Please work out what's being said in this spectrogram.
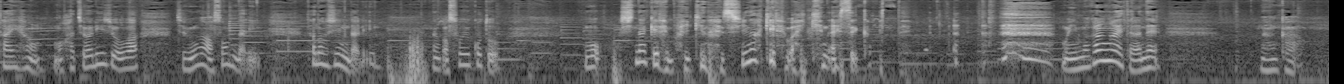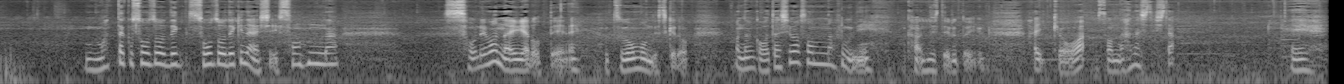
大半もう8割以上は自分が遊んだり楽しんだりなんかそういうことをしなければいけないしなければいけない世界って。もう今考えたらねなんか全く想像で想像できないしそんなそれはないやろってね普通思うんですけど、まあ、なんか私はそんな風に感じてるという。はい今日はそんな話でした。え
